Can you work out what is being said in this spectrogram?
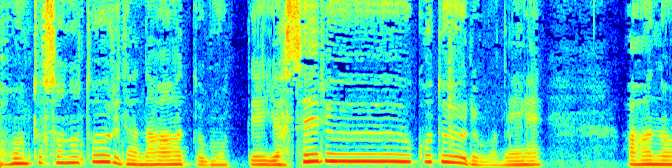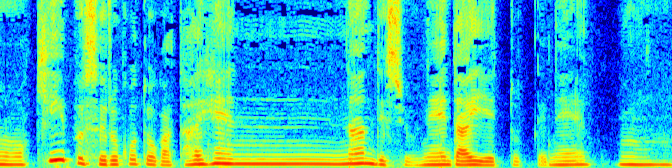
本当その通りだなと思って痩せることよりもねあのキープすることが大変なんですよねダイエットってね。うん、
